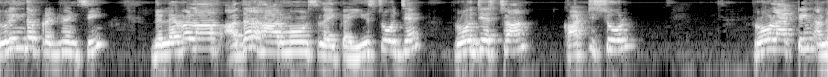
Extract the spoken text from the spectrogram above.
during the pregnancy the level of other hormones like estrogen progesterone cortisol prolactin and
